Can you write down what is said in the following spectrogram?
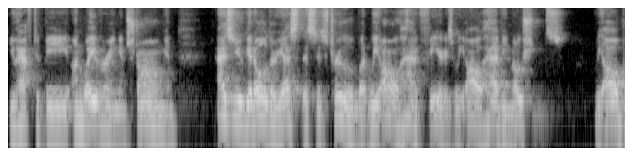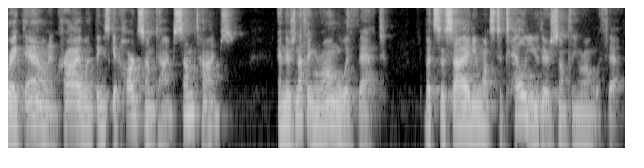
You have to be unwavering and strong. And as you get older, yes, this is true, but we all have fears. We all have emotions. We all break down and cry when things get hard sometimes. Sometimes. And there's nothing wrong with that. But society wants to tell you there's something wrong with that.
